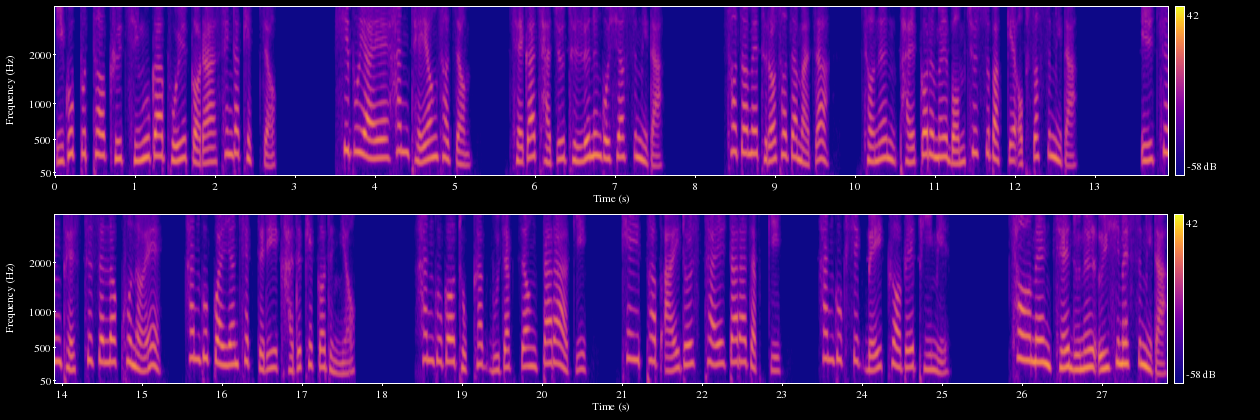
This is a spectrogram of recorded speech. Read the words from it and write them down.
이곳부터 그 징후가 보일 거라 생각했죠. 시부야의 한 대형 서점, 제가 자주 들르는 곳이었습니다. 서점에 들어서자마자 저는 발걸음을 멈출 수밖에 없었습니다. 1층 베스트셀러 코너에 한국 관련 책들이 가득했거든요. 한국어 독학 무작정 따라하기, K-팝 아이돌 스타일 따라잡기, 한국식 메이크업의 비밀. 처음엔 제 눈을 의심했습니다.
